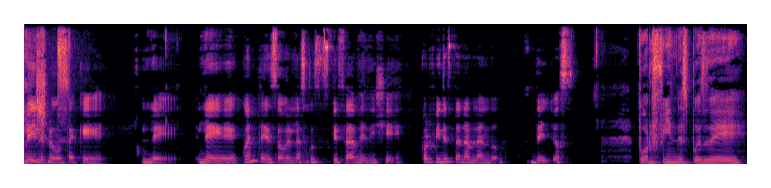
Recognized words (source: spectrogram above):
May le pregunta que le, le cuente sobre las cosas que sabe, dije, por fin están hablando de ellos. Por fin, después de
